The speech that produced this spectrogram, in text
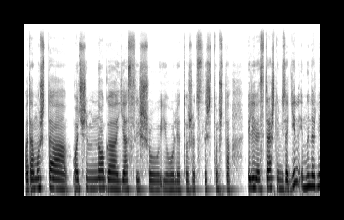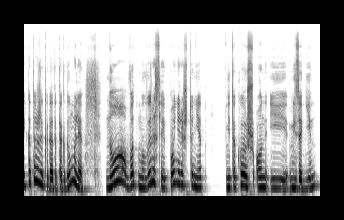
Потому что очень много я слышу, и Оля тоже это слышит, том, что Пелевин страшный мизогин, и мы наверняка тоже когда-то так думали. Но вот мы выросли и поняли, что нет. Не такой уж он и мизогин.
